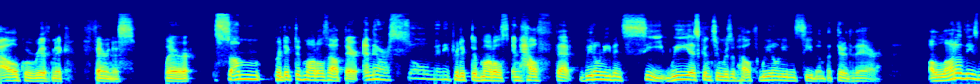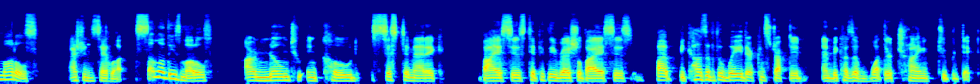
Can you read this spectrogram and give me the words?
algorithmic fairness, where some predictive models out there, and there are so many predictive models in health that we don't even see. We, as consumers of health, we don't even see them, but they're there. A lot of these models, I shouldn't say a lot, some of these models are known to encode systematic biases, typically racial biases, but because of the way they're constructed and because of what they're trying to predict.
